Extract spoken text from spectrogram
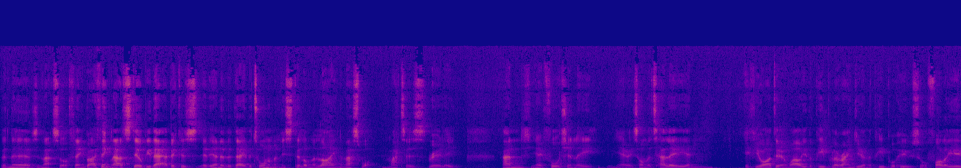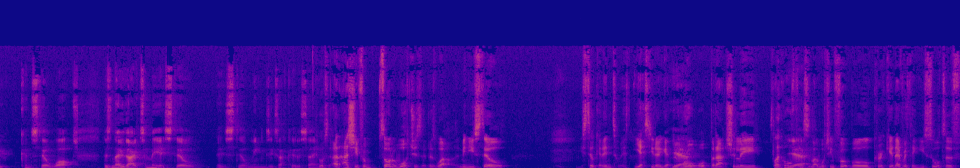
the nerves and that sort of thing but i think that'll still be there because at the end of the day the tournament is still on the line and that's what matters really and you know fortunately you know it's on the telly and if you are doing well the people around you and the people who sort of follow you can still watch there's no doubt to me it still it still means exactly the same Of course, and actually, from someone who watches it as well, I mean, you still you still get into it. Yes, you don't get the Yeah. raw, but actually, it's like all Yeah. things. It's like watching football, cricket, everything. You sort of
